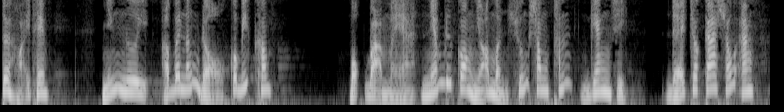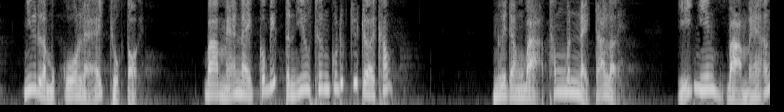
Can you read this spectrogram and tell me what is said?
Tôi hỏi thêm, những người ở bên Ấn Độ có biết không? Một bà mẹ ném đứa con nhỏ mình xuống sông Thánh gan gì để cho cá sấu ăn như là một của lễ chuộc tội. Bà mẹ này có biết tình yêu thương của Đức Chúa Trời không? Người đàn bà thông minh này trả lời, dĩ nhiên bà mẹ Ấn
